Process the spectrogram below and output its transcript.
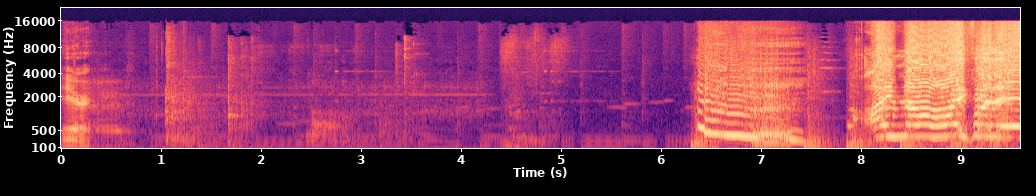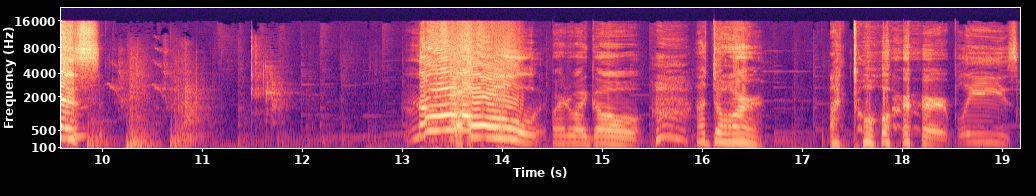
Here. Uh-oh. I'm not high for this. Where do I go? A door. A door, please.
